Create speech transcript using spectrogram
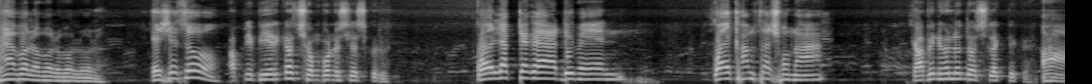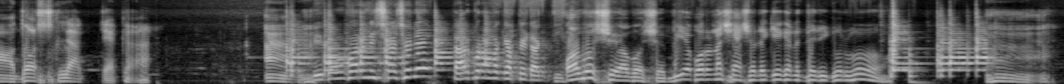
হ্যাঁ বলো বলো বলো বলো। এসেছ? আপনি বিয়ের কাজ সম্পূর্ণ শেষ করুন। কয় লাখ টাকা দিবেন? কয় খামচা সোনা? কাবিন হলো দশ লাখ টাকা। হ্যাঁ দশ লাখ টাকা। হ্যাঁ বিবাহ পড়ানি শেষ হলে তারপর আমাকে আপনি ডাক দিন। অবশ্যই অবশ্যই। বিয়ে পড়ানো শেষ হলে কি এখানে দেরি করব? হ্যাঁ।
